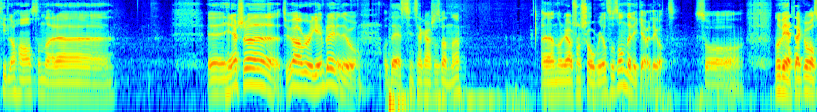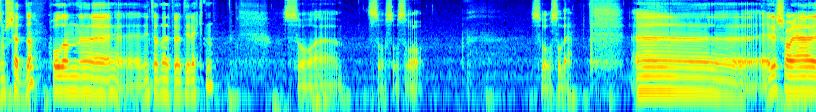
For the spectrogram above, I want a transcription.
til å ha sånn derre Eh, here's a two-hour gameplay-video. Og det syns jeg ikke er så spennende. Eh, når de har sånn showreels og sånn, det liker jeg veldig godt. Så nå vet jeg ikke hva som skjedde på den uh, Nintendo etter direkten. Så, uh, så så så så så det. Uh, ellers har jeg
